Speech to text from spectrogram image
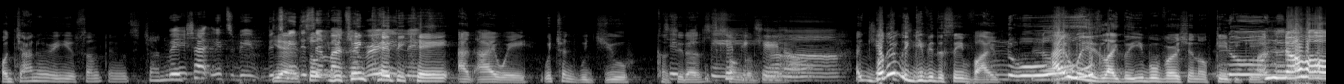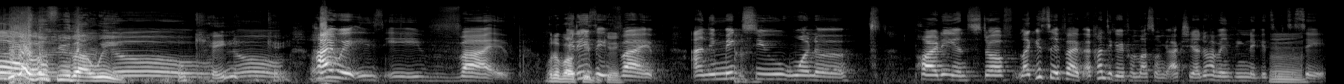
or January or something. Was it January? But it should it to be between yeah. December So between and January. KPK and Highway, which one would you consider KPK. song of the year? now. Uh, But don't they give you the same vibe? No. Highway is like the Igbo version of KPK. No, You guys don't feel that way. No. Okay. No. Okay. Highway is a vibe. What about It is KPK? a vibe, and it makes you wanna party and stuff. Like it's a vibe. I can't take away from that song. Actually, I don't have anything negative Mm. to say.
